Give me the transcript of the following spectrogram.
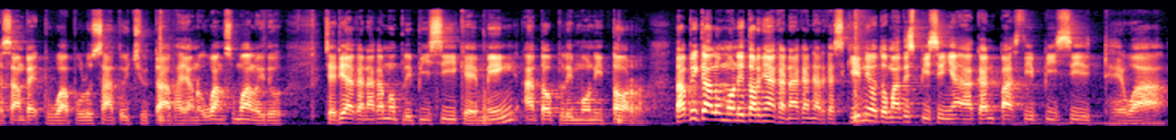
sampai 21 juta. Bayang uang semua loh itu. Jadi akan-akan mau beli PC gaming atau beli monitor. Tapi kalau monitornya akan-akan harga segini, otomatis PC-nya akan pasti PC dewa.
